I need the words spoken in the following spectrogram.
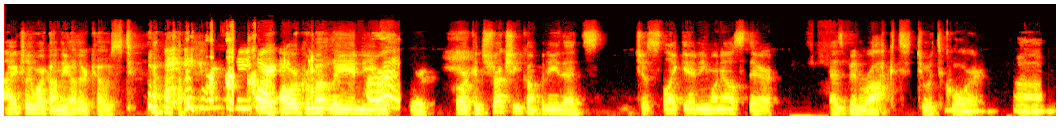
I, actually work on the other coast. I, work remotely in New York right. for, for a construction company that's just like anyone else there, has been rocked to its core. Mm-hmm. Um,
